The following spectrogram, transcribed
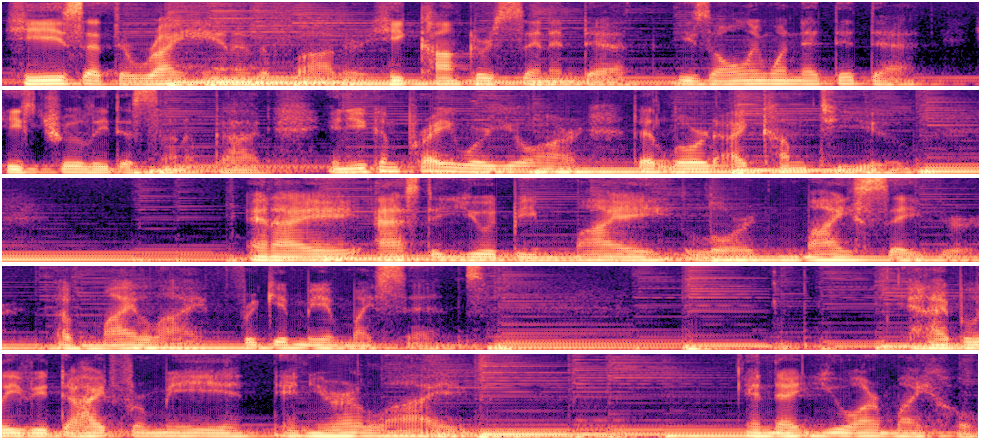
He's at the right hand of the Father. He conquers sin and death. He's the only one that did that. He's truly the Son of God. And you can pray where you are that, Lord, I come to you. And I ask that you would be my Lord, my Savior of my life. Forgive me of my sins. And I believe you died for me and, and you're alive and that you are my hope.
